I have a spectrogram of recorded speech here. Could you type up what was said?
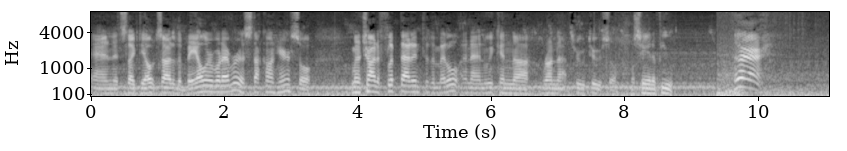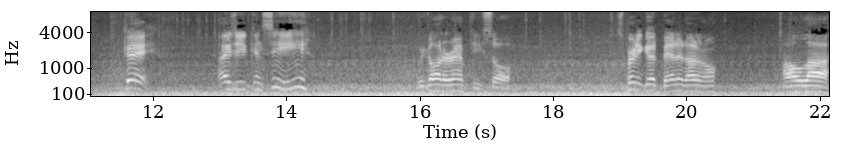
And it's like the outside of the bale or whatever is stuck on here. So I'm gonna try to flip that into the middle and then we can uh, run that through too. So we'll see in a few. There! Okay. As you can see we got her empty so it's pretty good bedded I don't know. I'll uh,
